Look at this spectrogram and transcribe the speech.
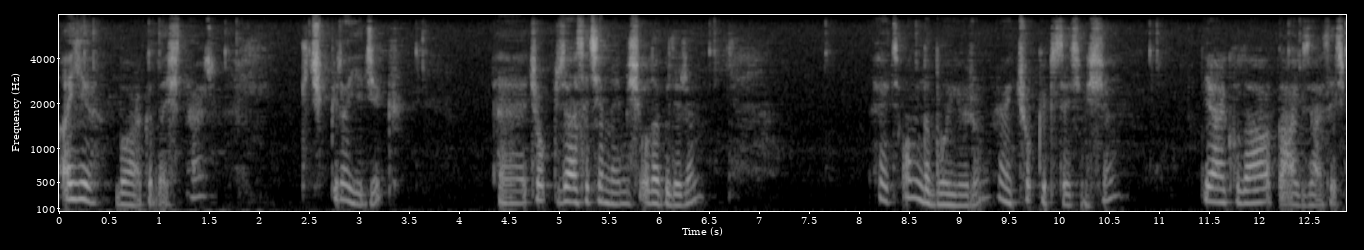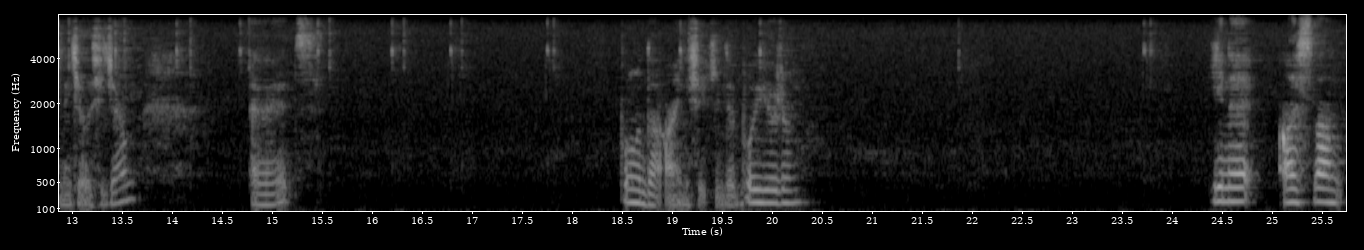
ayı bu arkadaşlar. Küçük bir ayıcık. Ee, çok güzel seçememiş olabilirim. Evet onu da boyuyorum. Evet çok kötü seçmişim. Diğer kulağı daha güzel seçmeye çalışacağım. Evet. Bunu da aynı şekilde boyuyorum. Yine aslan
